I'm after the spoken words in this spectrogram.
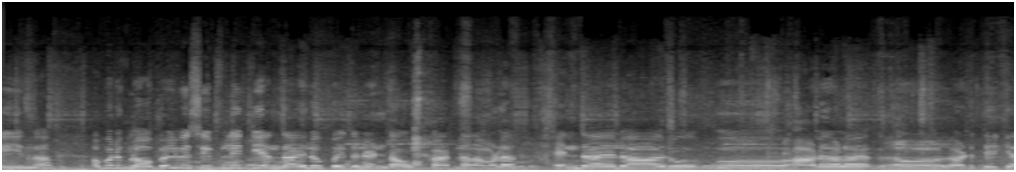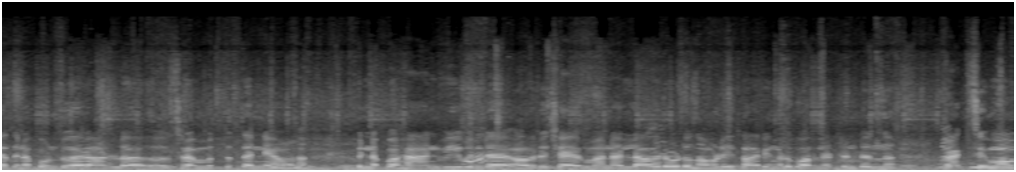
ചെയ്യുന്നത്. അപ്പോൾ ഒരു ഗ്ലോബൽ വിസിബിലിറ്റി എന്തായാലും ഇപ്പോൾ ഇതിനുണ്ടാവും. കാരണം നമ്മൾ എന്തായാലും ആ ഒരു ആളുകളെ അടുത്തേക്ക് അതിനെ കൊണ്ടുവരാനുള്ള ശ്രമത്തിൽ തന്നെയാണ്. പിന്നെ ഇപ്പോൾ ഹാൻഡ് വീവിന്റെ അവർ ചെയർമാൻ എല്ലാവരോടും നമ്മൾ ഈ കാര്യങ്ങൾ പറഞ്ഞിട്ടുണ്ടെന്ന് മാക്സിമം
